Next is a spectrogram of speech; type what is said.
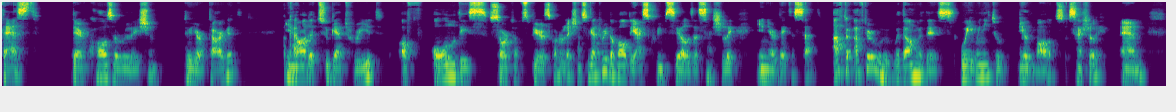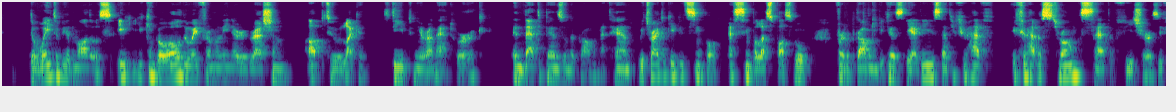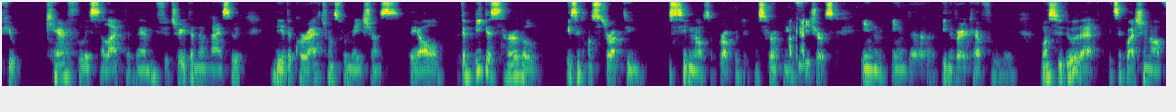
test their causal relation to your target okay. in order to get rid of all these sort of spurious correlations, to get rid of all the ice cream sales essentially in your data set. After, after we're done with this, we, we need to build models essentially. And the way to build models, you, you can go all the way from a linear regression up to like a deep neural network. And that depends on the problem at hand. We try to keep it simple, as simple as possible for the problem, because the idea is that if you have, if you have a strong set of features, if you carefully selected them, if you treated them nicely, did the correct transformations, they all, the biggest hurdle is in constructing signals appropriately, constructing okay. features in, in the, in a very careful way. Once you do that, it's a question of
